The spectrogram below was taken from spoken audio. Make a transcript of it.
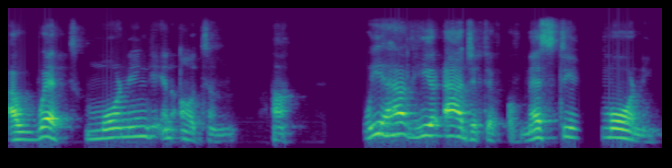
a wet morning in autumn. Huh. We have here adjective of misty morning.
